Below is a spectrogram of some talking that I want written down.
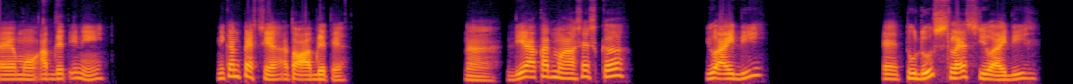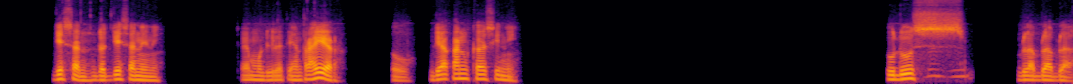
saya mau update ini, ini kan patch ya atau update ya. Nah, dia akan mengakses ke UID eh to do slash UID JSON .json ini. Saya mau delete yang terakhir. Tuh, dia akan ke sini. To do bla bla bla.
